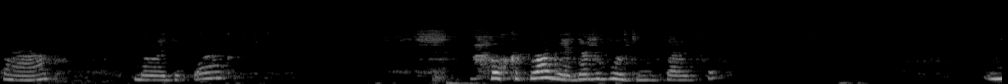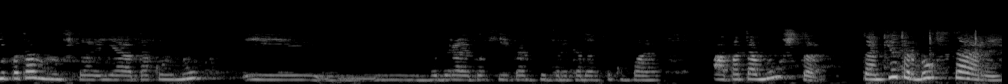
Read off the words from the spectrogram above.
Так. Давайте так. Ох, как лагает, даже блоки не ставятся. Не потому, что я такой нуб и выбираю плохие компьютеры, когда их покупаю, а потому что компьютер был старый,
